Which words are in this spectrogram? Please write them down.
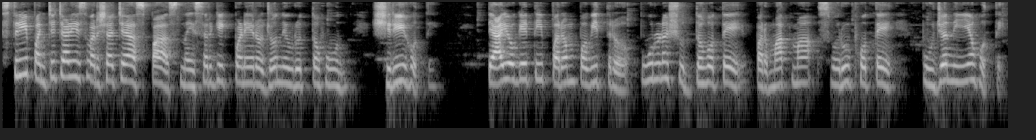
स्त्री पंचेचाळीस वर्षाच्या आसपास नैसर्गिकपणे रजोनिवृत्त होऊन श्री होते. त्यायोगे ती परमपवित्र पूर्ण शुद्ध होते परमात्मा स्वरूप होते पूजनीय होते.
